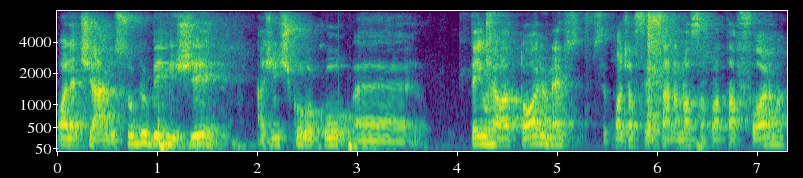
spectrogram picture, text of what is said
Olha, Tiago, sobre o BMG, a gente colocou, é, tem um relatório, né? Você pode acessar na nossa plataforma.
